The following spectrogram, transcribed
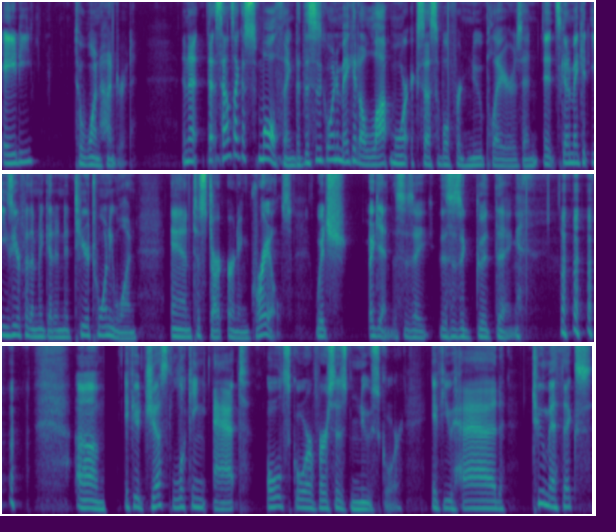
80 to 100. And that, that sounds like a small thing, but this is going to make it a lot more accessible for new players and it's going to make it easier for them to get into tier 21 and to start earning grails, which again, this is a this is a good thing. um, if you're just looking at old score versus new score, if you had two mythics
